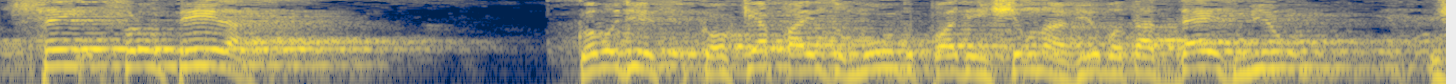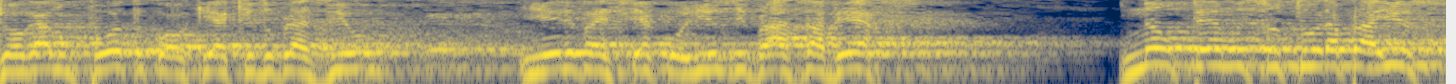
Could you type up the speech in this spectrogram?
sem fronteiras. Como eu disse, qualquer país do mundo pode encher um navio, botar 10 mil jogar num porto qualquer aqui do Brasil e ele vai ser acolhido de braços abertos. Não temos estrutura para isso.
